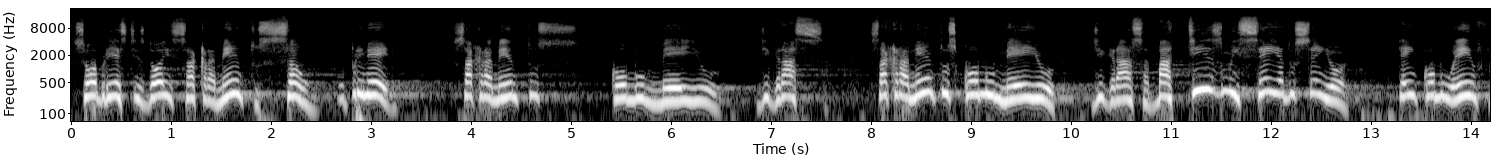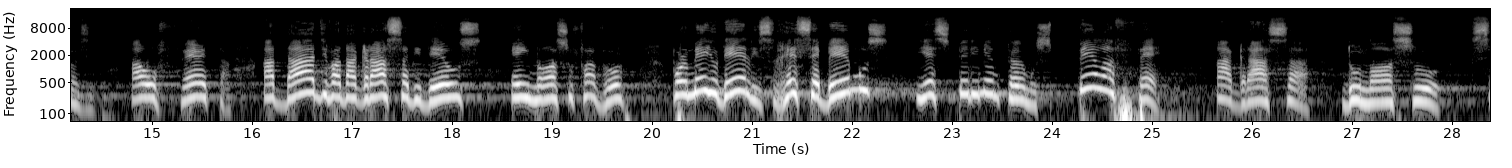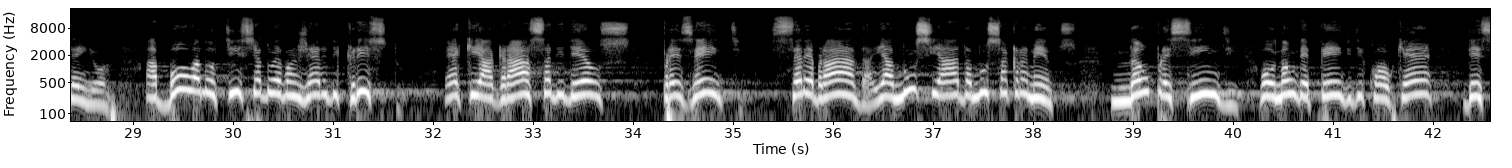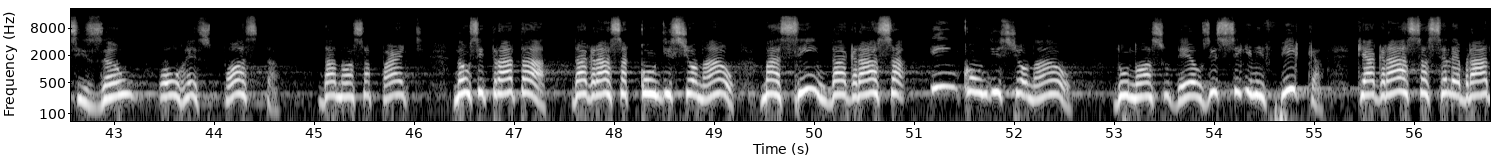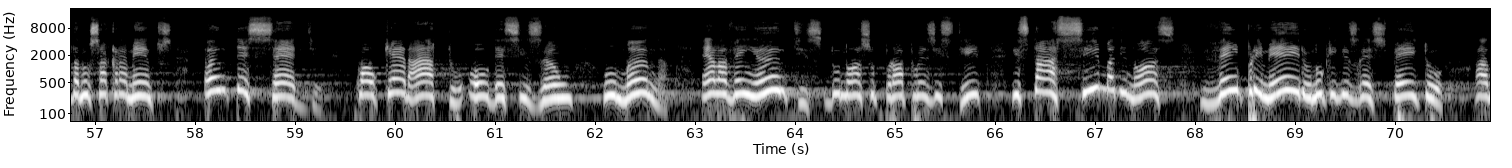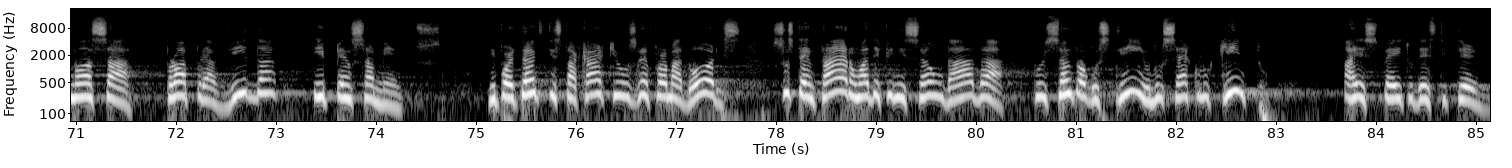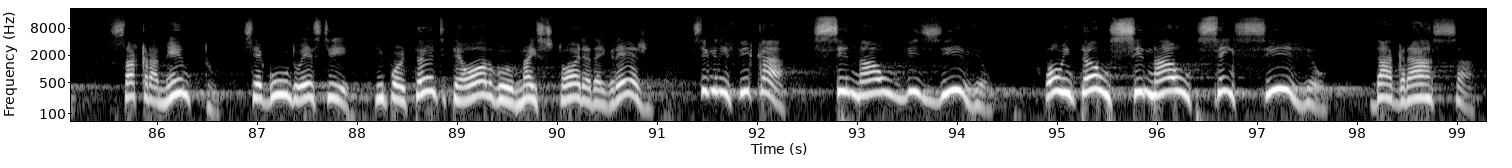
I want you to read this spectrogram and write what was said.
sobre estes dois sacramentos são: o primeiro, sacramentos como meio de graça. Sacramentos como meio de graça. Batismo e ceia do Senhor tem como ênfase a oferta, a dádiva da graça de Deus em nosso favor. Por meio deles, recebemos e experimentamos, pela fé, a graça do nosso Senhor. A boa notícia do Evangelho de Cristo é que a graça de Deus presente, celebrada e anunciada nos sacramentos não prescinde ou não depende de qualquer decisão ou resposta da nossa parte. Não se trata da graça condicional, mas sim da graça incondicional do nosso Deus. Isso significa que a graça celebrada nos sacramentos antecede qualquer ato ou decisão humana. Ela vem antes do nosso próprio existir, está acima de nós, vem primeiro no que diz respeito à nossa própria vida e pensamentos. Importante destacar que os reformadores sustentaram a definição dada por Santo Agostinho no século V a respeito deste termo. Sacramento segundo este importante teólogo na história da igreja, significa sinal visível, ou então sinal sensível da graça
